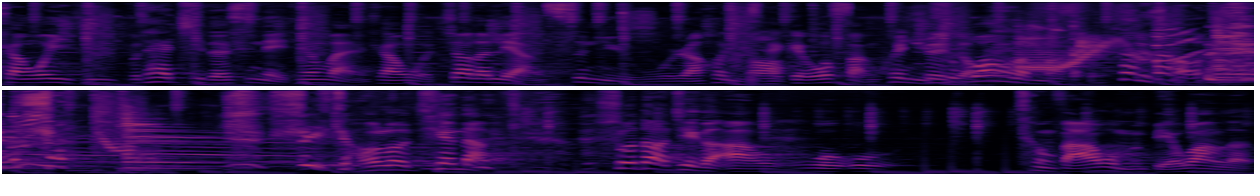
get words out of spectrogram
上，我已经不太记得是哪天晚上，我叫了两次女巫，然后你才给我反馈，你是忘了吗？睡着了，睡着了，天哪！说到这个啊，我我惩罚我们别忘了，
